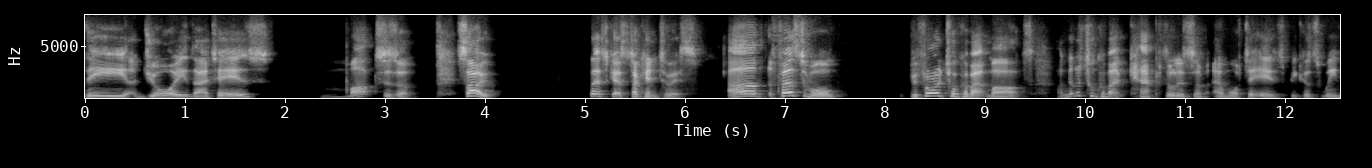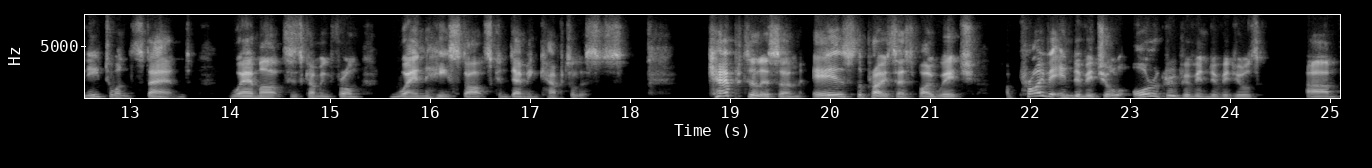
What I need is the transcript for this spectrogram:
the joy that is Marxism. So let's get stuck into this. Um, first of all, before I talk about Marx, I'm going to talk about capitalism and what it is, because we need to understand where Marx is coming from when he starts condemning capitalists. Capitalism is the process by which a private individual or a group of individuals, um,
